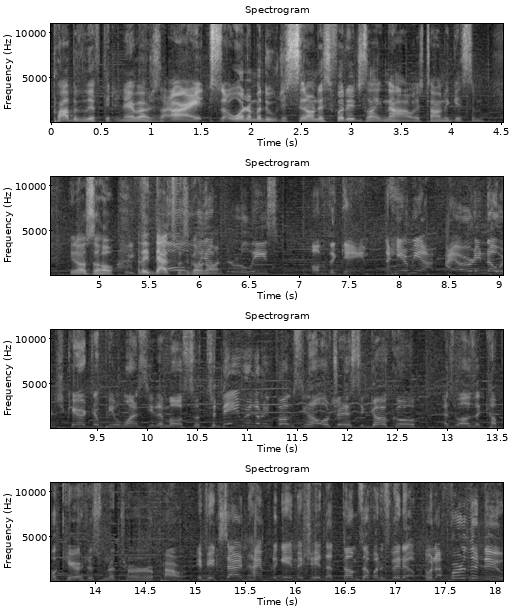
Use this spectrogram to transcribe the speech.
probably lifted and everybody was like all right so what am i'm gonna do just sit on this footage like nah it's time to get some you know so i think that's what's going on The release of the game. Now hear me out. I already know which character people want to see the most. So today we're going to be focusing on Ultra Instinct Goku, as well as a couple characters from the Tournament of Power. If you're excited and hyped for the game, make sure you hit that thumbs up on this video. And without further ado,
